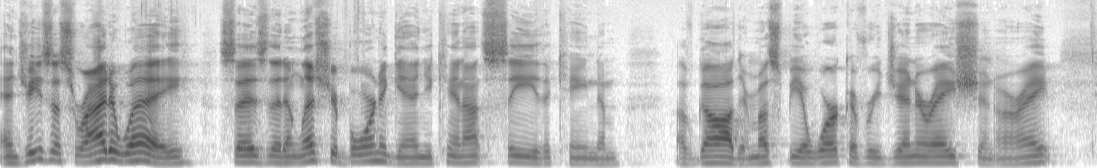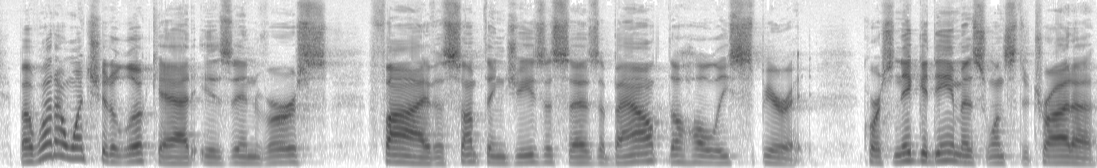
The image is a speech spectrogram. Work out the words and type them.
And Jesus right away says that unless you're born again, you cannot see the kingdom of God. There must be a work of regeneration, all right? But what I want you to look at is in verse 5 is something Jesus says about the Holy Spirit. Of course, Nicodemus wants to try to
